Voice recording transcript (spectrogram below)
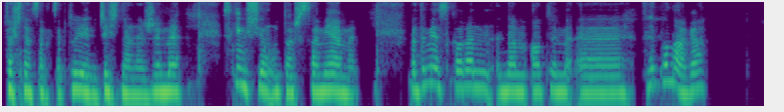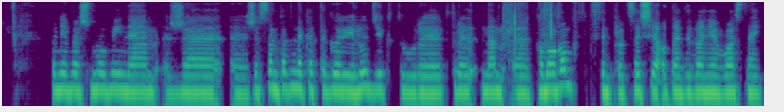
ktoś nas akceptuje, gdzieś należymy, z kimś się utożsamiamy. Natomiast Koran nam o tym pomaga, ponieważ mówi nam, że, e, że są pewne kategorie ludzi, które, które nam e, pomogą w tym procesie odnajdywania własnej,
